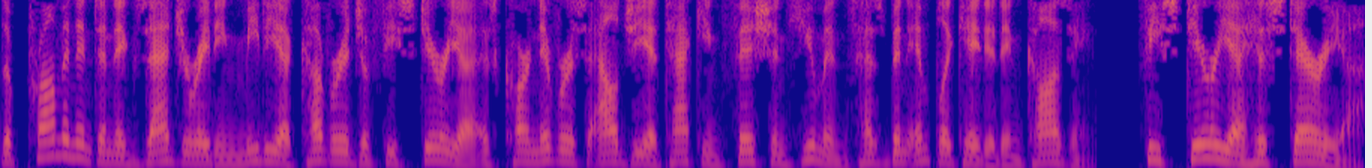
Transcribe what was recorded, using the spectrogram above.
The prominent and exaggerating media coverage of Pfiesteria as carnivorous algae attacking fish and humans has been implicated in causing Pfiesteria hysteria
